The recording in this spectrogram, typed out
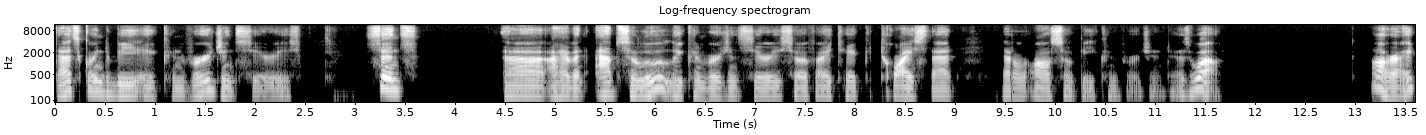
That's going to be a convergent series since uh, I have an absolutely convergent series. So if I take twice that, that'll also be convergent as well. All right,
